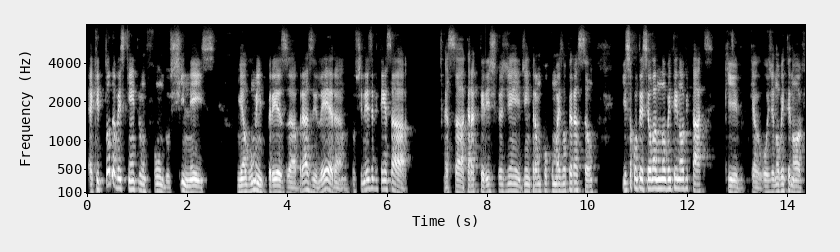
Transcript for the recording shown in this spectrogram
é que toda vez que entra um fundo chinês em alguma empresa brasileira, o chinês ele tem essa, essa característica de, de entrar um pouco mais na operação. Isso aconteceu lá no 99 Táxi, que, que é, hoje é 99.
